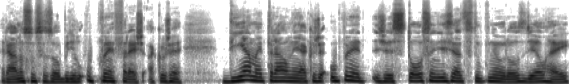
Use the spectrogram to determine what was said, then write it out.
Ráno som sa zobudil úplne fresh, akože diametrálne, akože úplne, že 180 stupňov rozdiel, hej,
